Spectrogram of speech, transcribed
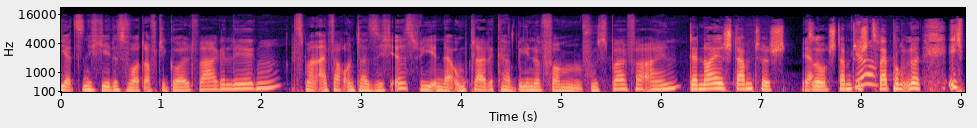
jetzt nicht jedes Wort auf die Goldwaage legen, dass man einfach unter sich ist, wie in der Umkleidekabine vom Fußballverein. Der neue Stammtisch, ja. so Stammtisch ja. 2.0. Ich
